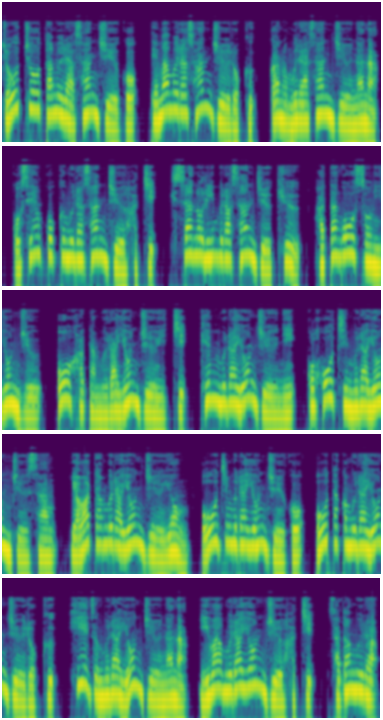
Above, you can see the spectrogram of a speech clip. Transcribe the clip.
上長田村35、手間村36、加野村37、五千国村38、久則村39、旗郷村40、大畑村41、県村42、小宝地村43、八幡村44、王子村45、大高村46、比江津村47、岩村48、佐田村。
